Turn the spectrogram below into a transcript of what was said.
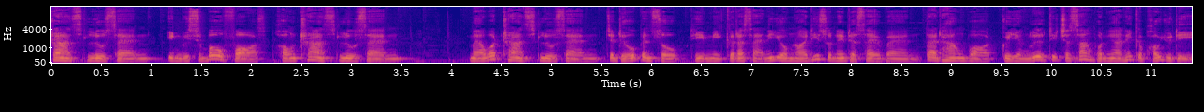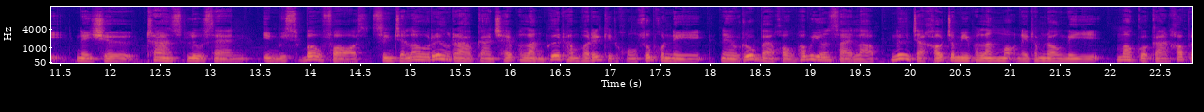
Translucent Invisible Force ของ Translucent แม้ว่า Translucent จะถือว่าเป็นศพที่มีกระแสนิยมน้อยที่สุดใน The Seven แต่ทางบอร์ดก็ยังเลือกที่จะสร้างผลงานให้กับเขาอยู่ดี ในชื่อ Translucent Invisible Force ซึ่งจะเล่าเรื่องราวการใช้พลังเพื่อทำภารกิจของซุปคนนี้ ในรูปแบบของภาพยนตร์สายลับ เนื่องจากเขาจะมีพลังเหมาะในทำนองนี้ มากกว่าการเข้าไป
